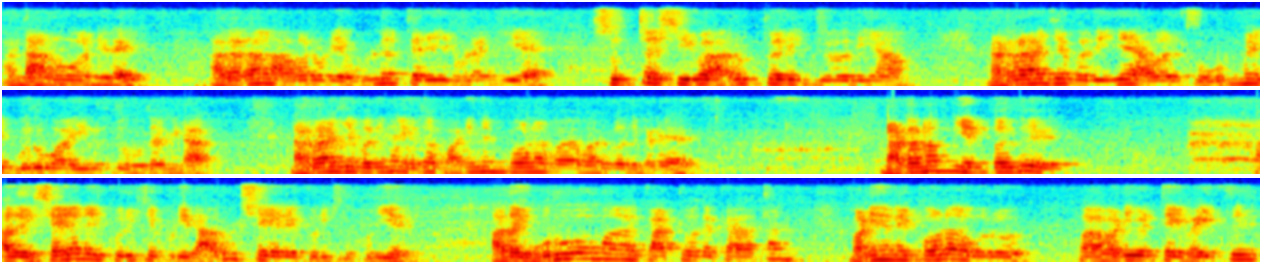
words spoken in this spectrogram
அந்த அனுபவ நிலை. அதனால் அவருடைய உள்ளத்தெறியில் விளங்கிய சுத்த சிவ அருட்பெருஞ்சோதியாம் நடராஜபதியே அவருக்கு உண்மை குருவா இருந்து உதவினார். நடராஜபதினா ஏதோ மனிதன் போல வ- வருவது கிடையாது. நடனம் என்பது அது செயலை குறிக்கக்கூடியது அருள் செயலை குறிக்கக்கூடியது. அதை உருவமாக காட்டுவதற்காகத்தான் மனிதனைப் போல ஒரு வடிவத்தை வைத்து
